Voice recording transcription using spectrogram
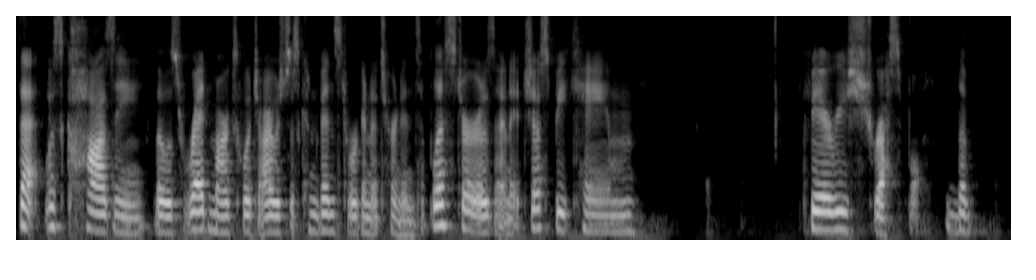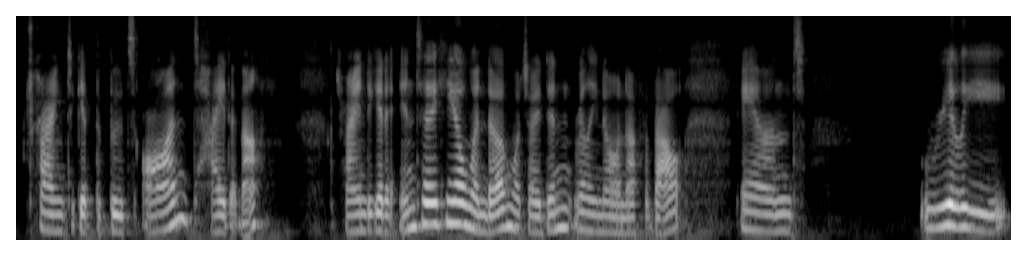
that was causing those red marks, which I was just convinced were going to turn into blisters, and it just became very stressful. The trying to get the boots on tight enough trying to get it into a heel window, which I didn't really know enough about, and really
